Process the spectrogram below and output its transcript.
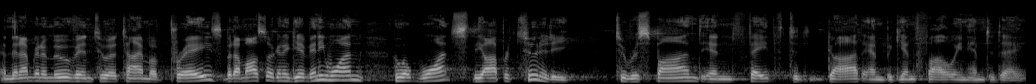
And then I'm going to move into a time of praise, but I'm also going to give anyone who wants the opportunity to respond in faith to God and begin following Him today.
